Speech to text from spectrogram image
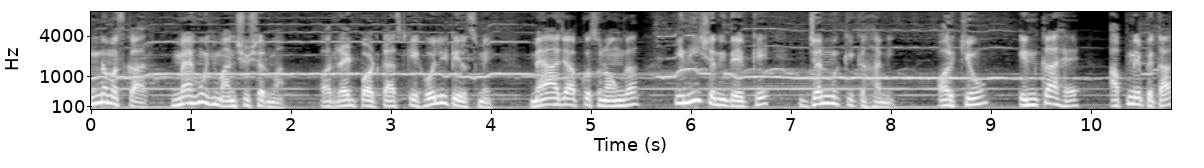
नमस्कार, मैं हूँ हिमांशु शर्मा और रेड पॉडकास्ट की होली टेल्स में मैं आज आपको सुनाऊँगा इन्हीं शनिदेव के जन्म की कहानी। और क्यों? इनका है अपने पिता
